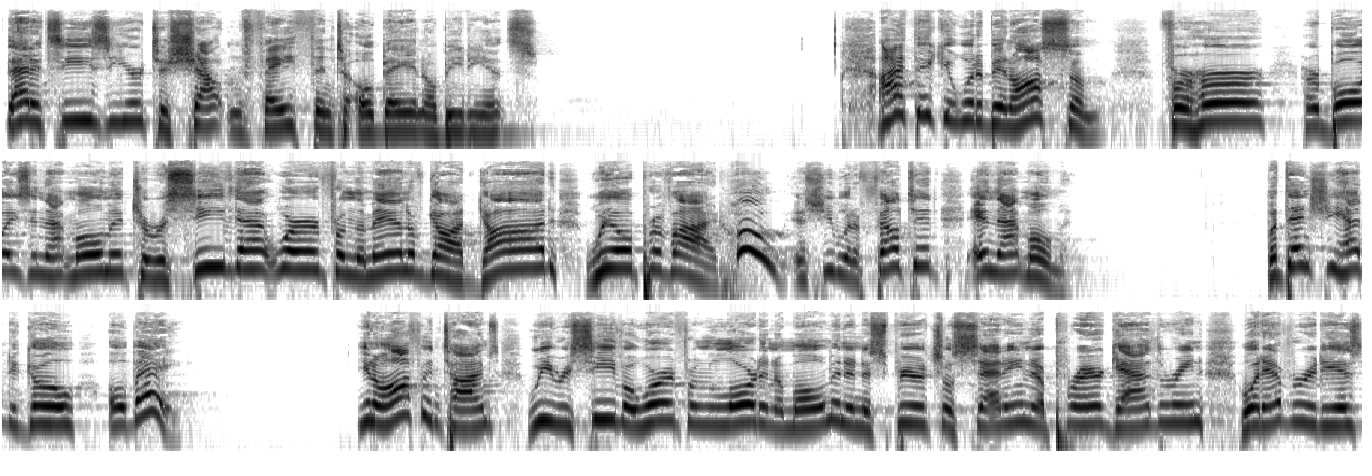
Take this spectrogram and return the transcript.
that it's easier to shout in faith than to obey in obedience? I think it would have been awesome for her, her boys in that moment to receive that word from the man of God. God will provide. Whoo! And she would have felt it in that moment. But then she had to go obey. You know, oftentimes we receive a word from the Lord in a moment, in a spiritual setting, a prayer gathering, whatever it is,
